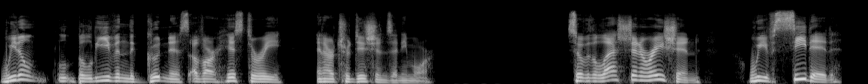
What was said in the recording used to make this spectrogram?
We don't believe in the goodness of our history and our traditions anymore. So, for the last generation, we've ceded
